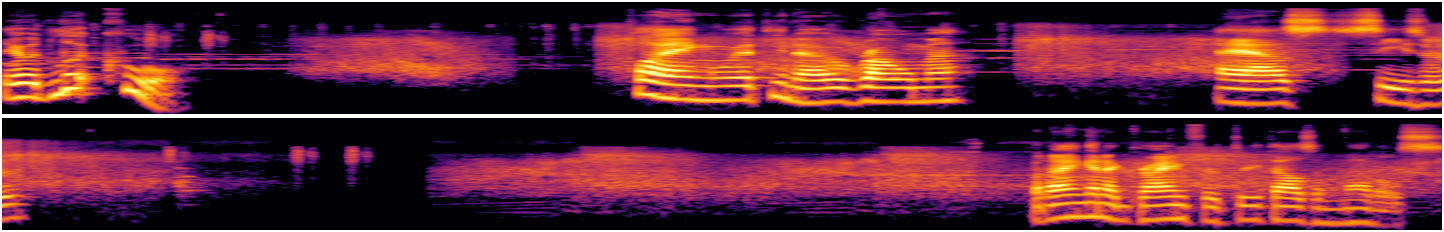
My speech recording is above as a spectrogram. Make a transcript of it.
It would look cool playing with, you know, Rome as Caesar. But I ain't gonna grind for 3,000 medals.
